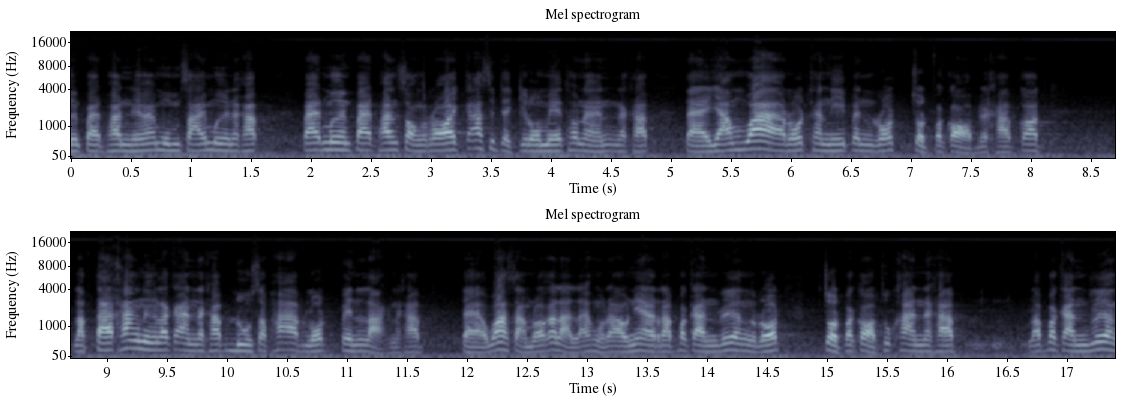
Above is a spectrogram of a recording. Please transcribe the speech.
88,000ใช่ไหมมุมซ้ายมือนะครับ 88,297 กิโลเมตรเท่านั้นนะครับ แต่ย้ำว่ารถคันนี้เป็นรถจดประกอบนะครับ ก็หลับตาข้างนึงแล้วกันนะครับ ดูสภาพรถเป็นหลักนะครับ แต่ว่า 300กะหลัดแล้วของเราเนี่ยรับประกันเรื่องรถจดประกอบทุกคันนะครับ รับประกันเรื่อง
